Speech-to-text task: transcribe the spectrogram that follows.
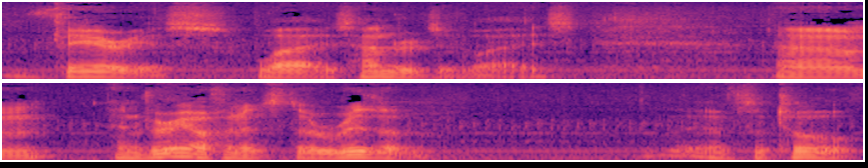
various ways, hundreds of ways, um, and very often it's the rhythm of the talk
